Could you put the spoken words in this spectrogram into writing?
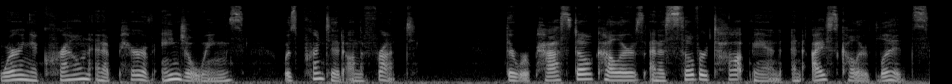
wearing a crown and a pair of angel wings was printed on the front. There were pastel colors and a silver top band and ice colored lids.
